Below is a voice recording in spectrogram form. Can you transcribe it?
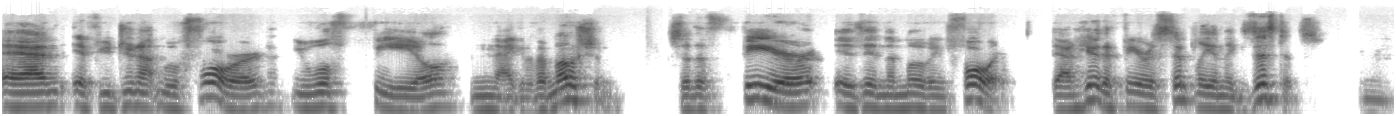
And if you do not move forward, you will feel negative emotion. So the fear is in the moving forward. Down here, the fear is simply in the existence. Mm.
